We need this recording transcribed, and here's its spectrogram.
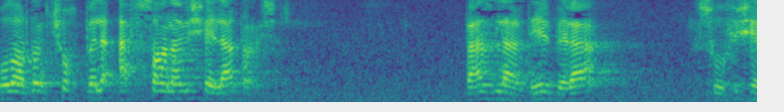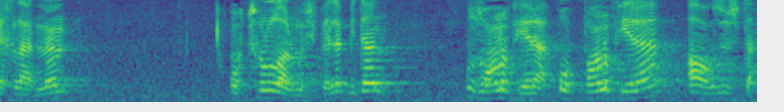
onlardan çox belə əfsanəvi şeylər danışır. Bəzilər deyir, belə sufi şeyxlərlə otururlarmış belə, birdən uzanıb yerə, oppanıb yerə, ağzı üstə.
